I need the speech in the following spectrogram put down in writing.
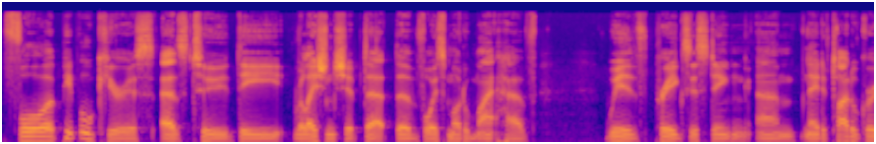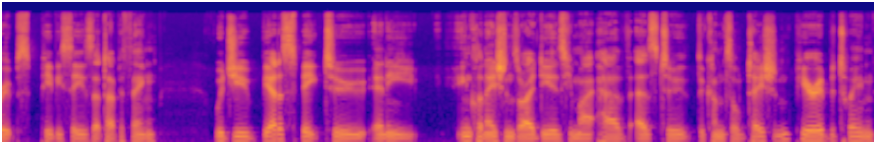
For people curious as to the relationship that the voice model might have with pre existing um, native title groups, PBCs, that type of thing, would you be able to speak to any inclinations or ideas you might have as to the consultation period between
